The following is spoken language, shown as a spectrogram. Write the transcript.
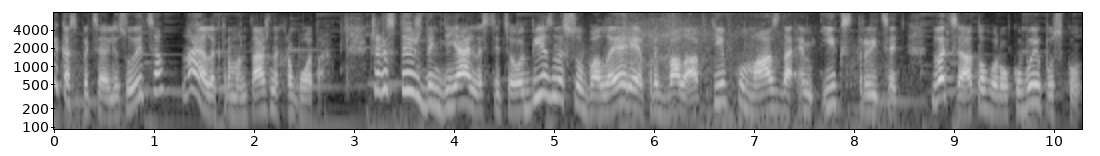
яка спеціалізується на електромонтажних роботах. Через тиждень діяльності цього бізнесу Валерія придбала автівку Mazda MX-30 20-го року випуску.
